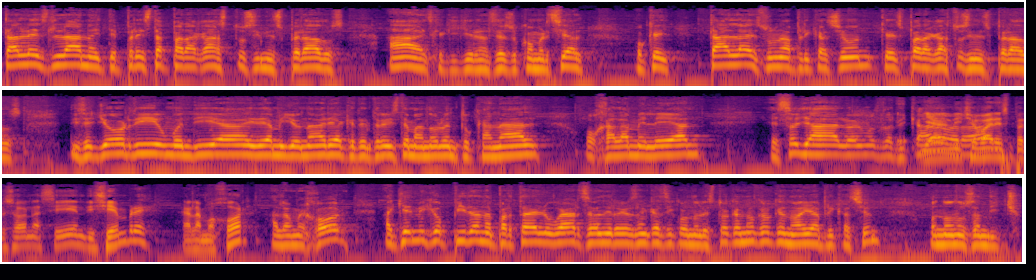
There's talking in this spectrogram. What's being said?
Tala es lana y te presta para gastos inesperados. Ah, es que aquí quieren hacer su comercial. Ok, Tala es una aplicación que es para gastos inesperados. Dice Jordi, un buen día, idea millonaria, que te entreviste Manolo en tu canal. Ojalá me lean. Eso ya lo hemos platicado. Ya han dicho varias personas, sí, en diciembre, a lo mejor. A lo mejor. Aquí en México pidan apartar el lugar, se van y regresan casi cuando les toca. No creo que no haya aplicación o no nos han dicho.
